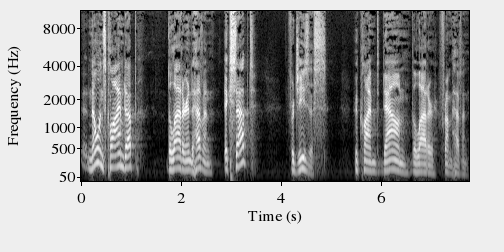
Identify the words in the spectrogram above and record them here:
No one's climbed up the ladder into heaven except for Jesus, who climbed down the ladder from heaven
